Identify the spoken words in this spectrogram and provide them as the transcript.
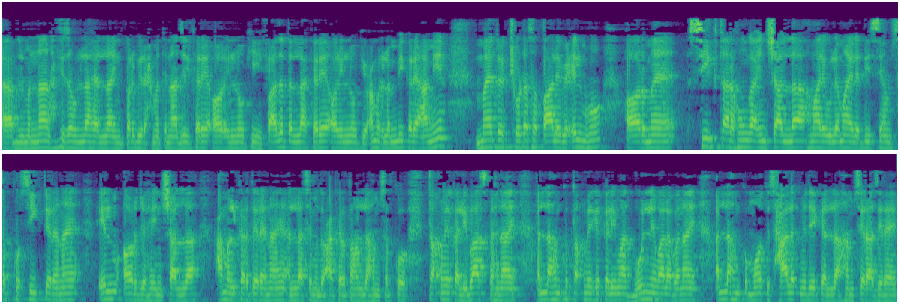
عبد المنان حفظ اللہ اللہ ان پر بھی رحمت نازل کرے اور ان لوگوں کی حفاظت اللہ کرے اور ان لوگوں کی عمر لمبی کرے، آمین۔ میں تو ایک چھوٹا سا طالب علم ہوں اور میں سیکھتا رہوں گا ان انشاءاللہ ہمارے علماء الدیث سے ہم سب کو سیکھتے رہنا ہے، علم اور جو ہے انشاءاللہ عمل کرتے رہنا ہے۔ اللہ سے میں دعا کرتا ہوں، اللہ ہم سب کو تقوی کا لباس پہنائے، اللہ ہم کو تقوی کے کلمات بولنے والا بنائے، اللہ ہم کو موت اس حالت میں دے کہ اللہ ہم سے راضی رہے،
